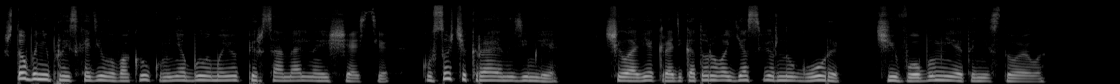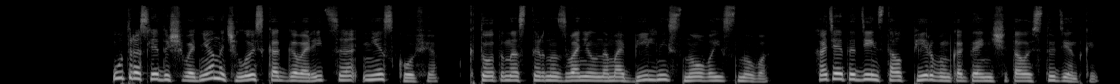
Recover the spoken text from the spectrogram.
Что бы ни происходило вокруг, у меня было мое персональное счастье, кусочек рая на земле, человек, ради которого я сверну горы, чего бы мне это ни стоило. Утро следующего дня началось, как говорится, не с кофе. Кто-то настырно звонил на мобильный снова и снова. Хотя этот день стал первым, когда я не считалась студенткой.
